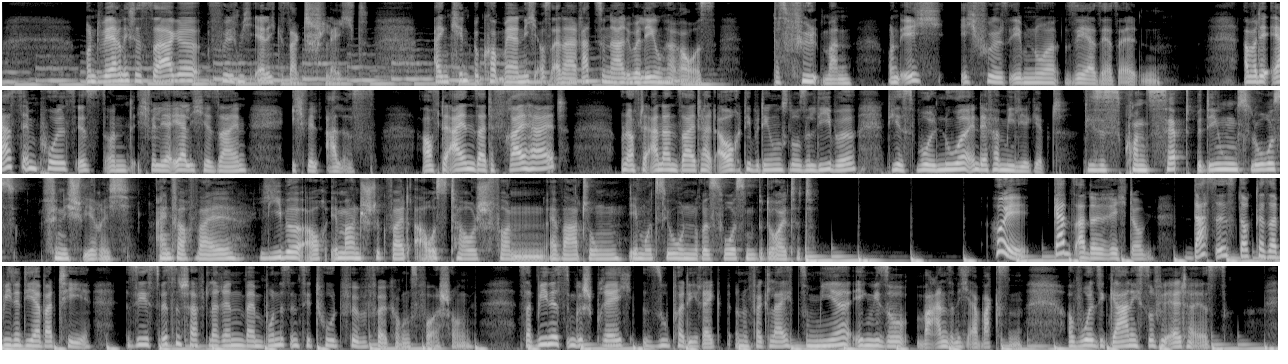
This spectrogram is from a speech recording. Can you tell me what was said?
Und während ich das sage, fühle ich mich ehrlich gesagt schlecht. Ein Kind bekommt man ja nicht aus einer rationalen Überlegung heraus. Das fühlt man. Und ich, ich fühle es eben nur sehr, sehr selten. Aber der erste Impuls ist, und ich will ja ehrlich hier sein, ich will alles. Auf der einen Seite Freiheit und auf der anderen Seite halt auch die bedingungslose Liebe, die es wohl nur in der Familie gibt. Dieses Konzept bedingungslos finde ich schwierig. Einfach weil Liebe auch immer ein Stück weit Austausch von Erwartungen, Emotionen, Ressourcen bedeutet. Hui, ganz andere Richtung. Das ist Dr. Sabine Diabaté. Sie ist Wissenschaftlerin beim Bundesinstitut für Bevölkerungsforschung. Sabine ist im Gespräch super direkt und im Vergleich zu mir irgendwie so wahnsinnig erwachsen, obwohl sie gar nicht so viel älter ist.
